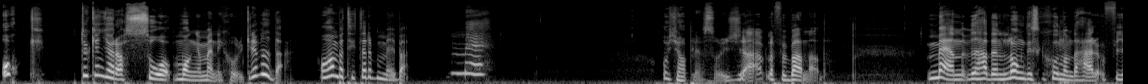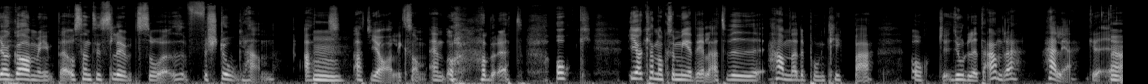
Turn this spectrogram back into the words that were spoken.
Och du kan göra så många människor gravida. Och han bara tittade på mig och bara, meh. Och jag blev så jävla förbannad. Men vi hade en lång diskussion om det här för jag gav mig inte och sen till slut så förstod han att, Mm. att jag liksom ändå hade rätt. Och jag kan också meddela att vi hamnade på en klippa och gjorde lite andra härliga grejer. Ja.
